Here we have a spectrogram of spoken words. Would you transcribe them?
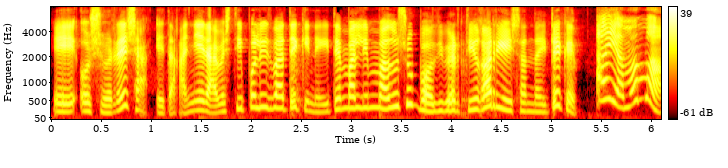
e, oso erresa. Eta gainera besti polit batekin egiten baldin baduzu, ba divertigarria izan daiteke. Ai, amama!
